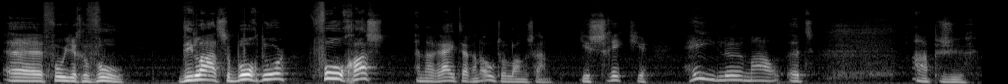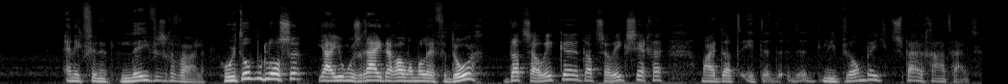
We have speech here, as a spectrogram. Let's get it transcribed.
eh, voor je gevoel. Die laatste bocht door, vol gas en dan rijdt daar een auto langzaam. Je schrikt je helemaal het apenzuur. En ik vind het levensgevaarlijk. Hoe je het op moet lossen? Ja, jongens, rijd daar allemaal even door. Dat zou ik, eh, dat zou ik zeggen. Maar dat, het, het, het liep wel een beetje de spuigaat uit.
